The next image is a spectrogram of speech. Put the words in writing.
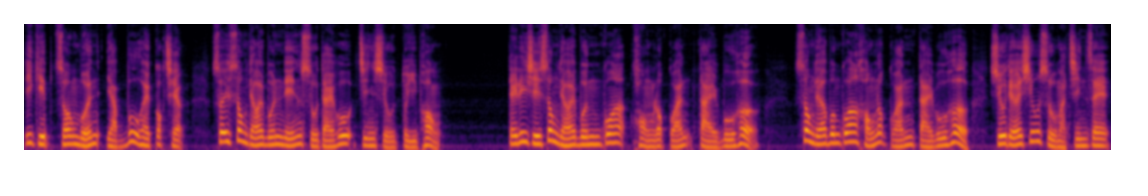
以及宗门业武的国策，所以宋朝的文人士大夫真受追捧。第二是宋朝的文官俸禄官，待遇好。宋朝文官俸禄悬，待遇好，收到的赏赐嘛真济。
